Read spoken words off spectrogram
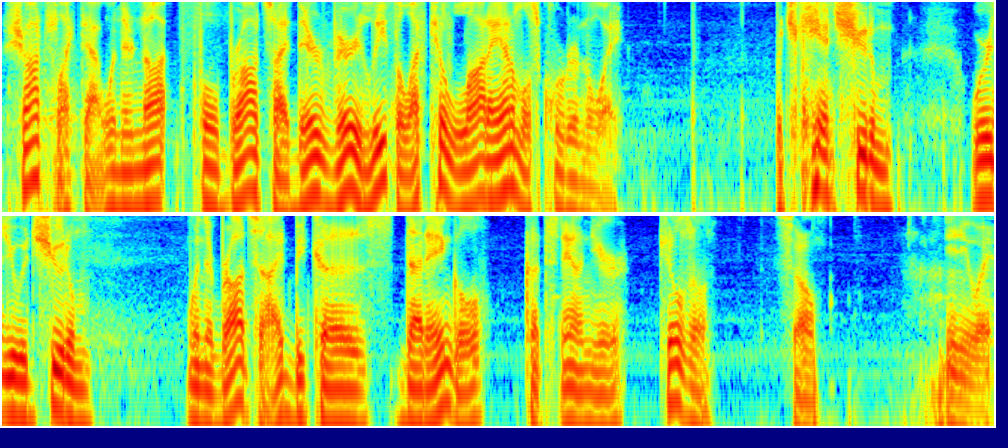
shots like that. When they're not full broadside, they're very lethal. I've killed a lot of animals quartering away, but you can't shoot them where you would shoot them when they're broadside because that angle cuts down your kill zone. So, anyway,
